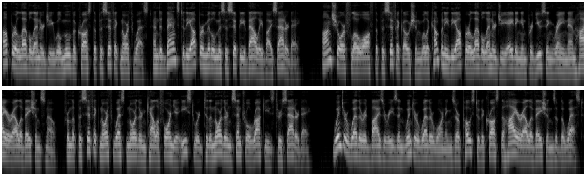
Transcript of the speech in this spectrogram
upper-level energy will move across the Pacific Northwest and advance to the upper middle Mississippi Valley by Saturday. Onshore flow off the Pacific Ocean will accompany the upper-level energy aiding in producing rain and higher elevation snow from the Pacific Northwest northern California eastward to the northern central Rockies through Saturday. Winter weather advisories and winter weather warnings are posted across the higher elevations of the west,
